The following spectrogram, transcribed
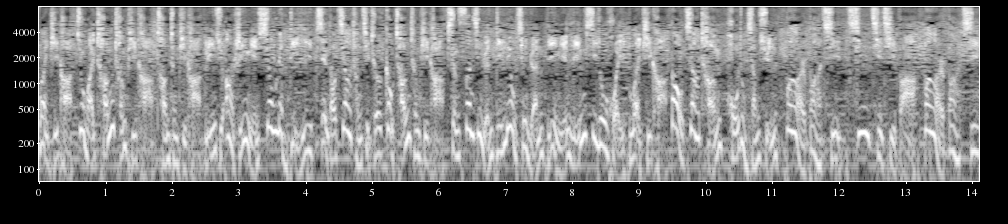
卖皮卡就买长城皮卡，长城皮卡连续二十一年销量第一。现到嘉诚汽车购长城皮卡，享三千元抵六千元，一年零息优惠。卖皮卡到嘉诚，活动详询八二八七七七七八八二八七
